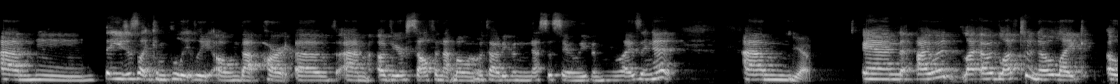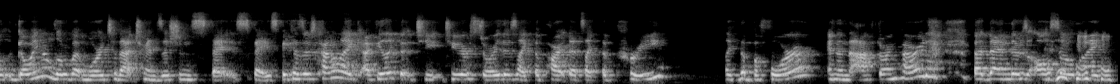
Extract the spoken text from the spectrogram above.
Um, mm. that you just like completely own that part of um, of yourself in that moment without even necessarily even realizing it. Um, yeah. and i would like i would love to know like uh, going a little bit more to that transition space space because there's kind of like i feel like that to, to your story there's like the part that's like the pre like the before and then the after Angharad. but then there's also like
